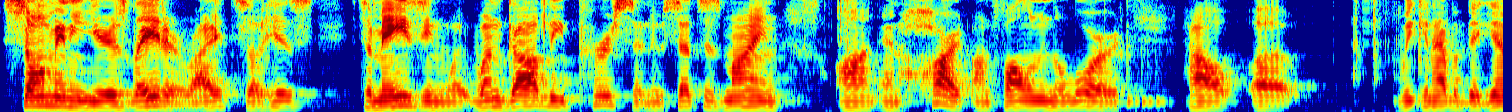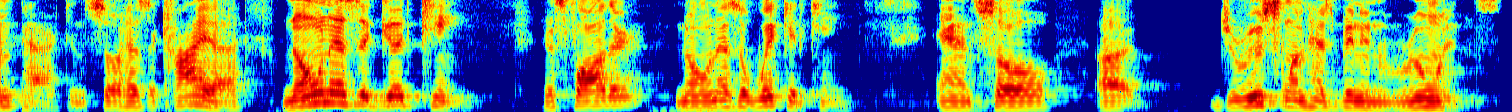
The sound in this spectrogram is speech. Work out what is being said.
so many years later, right? So his it's amazing what one godly person who sets his mind on and heart on following the Lord, how uh, we can have a big impact. And so Hezekiah, known as a good king, his father known as a wicked king, and so uh, Jerusalem has been in ruins.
